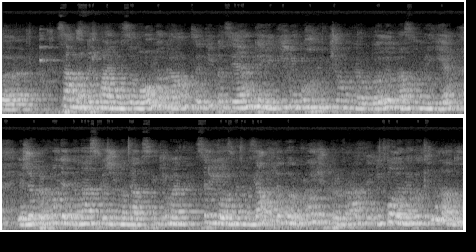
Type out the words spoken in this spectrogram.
Е, Саме дермальні заломи, да, це ті пацієнти, які ніколи нічого не робили, у нас вони є, і вже приходять до нас, скажімо так, з такими серйозними запитами, хочу прибрати, ніколи не хотіла, а тут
